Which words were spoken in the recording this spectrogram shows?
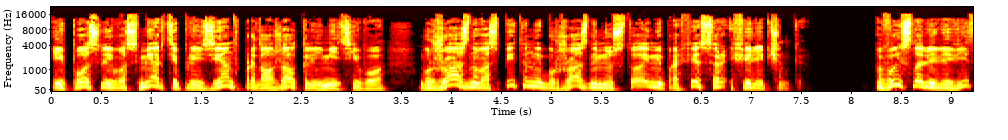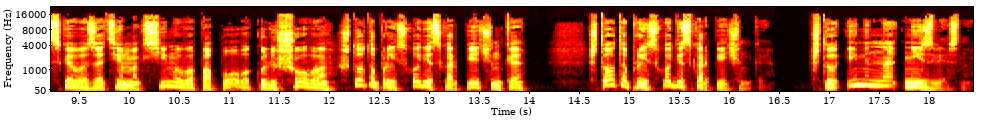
и после его смерти президент продолжал клеймить его, буржуазно воспитанный буржуазными устоями профессор Филипченко. Выслали Левицкого, затем Максимова, Попова, Кулешова, что-то происходит с Карпеченко, что-то происходит с Карпеченко. Что именно, неизвестно.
